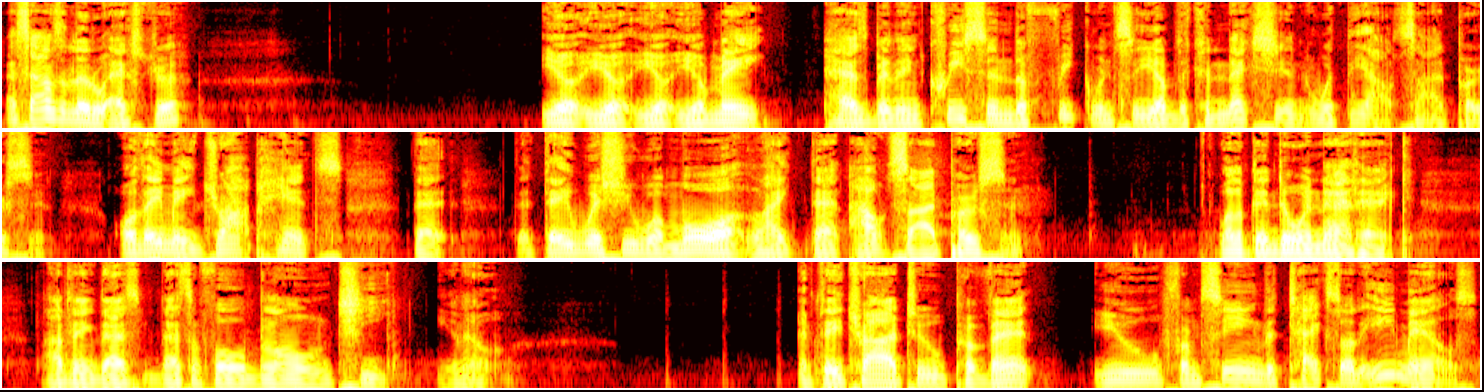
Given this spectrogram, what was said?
that sounds a little extra. Your your your your mate has been increasing the frequency of the connection with the outside person. Or they may drop hints that that they wish you were more like that outside person. Well if they're doing that heck i think that's that's a full blown cheat you know if they try to prevent you from seeing the text or the emails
